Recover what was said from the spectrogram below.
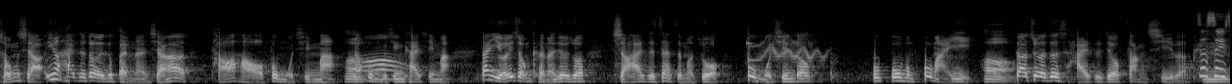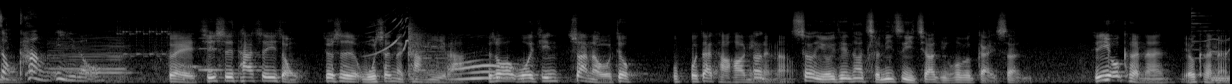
从小，因为孩子都有一个本能，想要讨好父母亲嘛，让父母亲开心嘛。但有一种可能就是说，小孩子再怎么做，父母亲都不不不不满意，到最后这孩子就放弃了。这是一种抗议喽？对，其实它是一种就是无声的抗议啦，就说我已经算了，我就。不不再讨好你们了。像有一天他成立自己家庭，会不会改善？其实有可能，有可能，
